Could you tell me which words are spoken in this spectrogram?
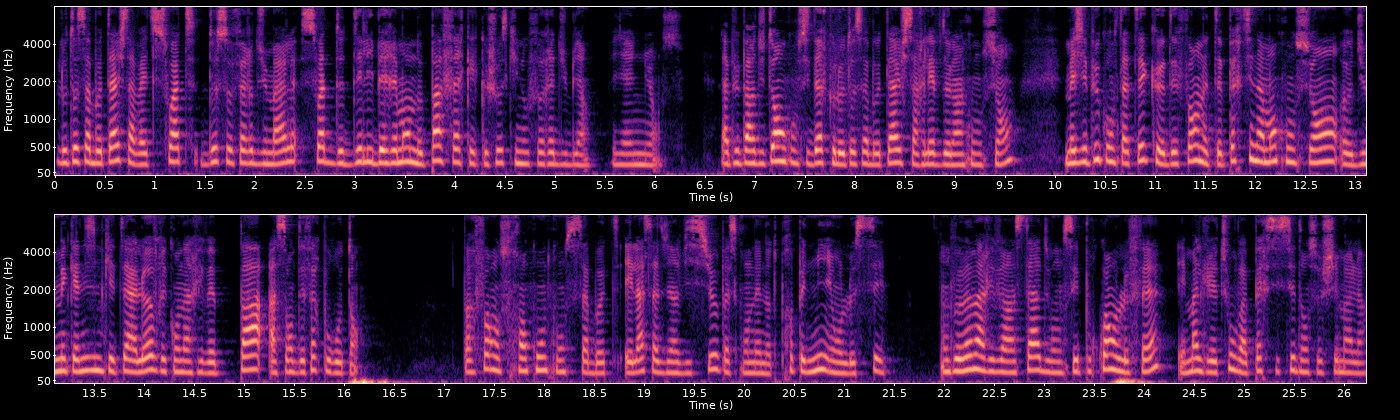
L'autosabotage, ça va être soit de se faire du mal, soit de délibérément ne pas faire quelque chose qui nous ferait du bien. Il y a une nuance. La plupart du temps, on considère que l'autosabotage, ça relève de l'inconscient, mais j'ai pu constater que des fois, on était pertinemment conscient euh, du mécanisme qui était à l'œuvre et qu'on n'arrivait pas à s'en défaire pour autant. Parfois, on se rend compte qu'on se sabote, et là, ça devient vicieux parce qu'on est notre propre ennemi et on le sait. On peut même arriver à un stade où on sait pourquoi on le fait, et malgré tout, on va persister dans ce schéma-là.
